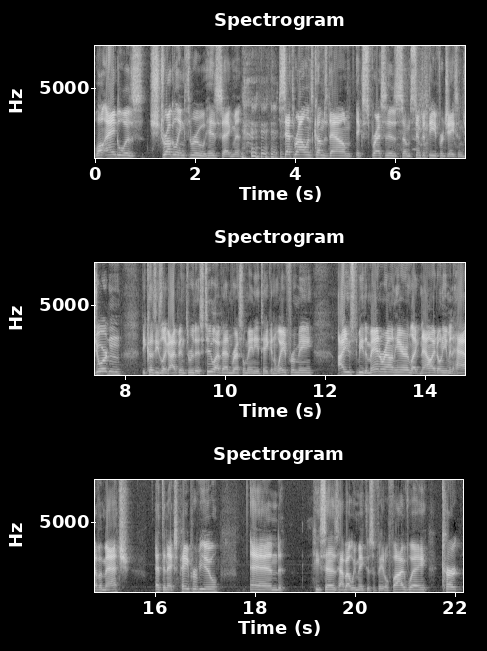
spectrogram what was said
While Angle was struggling through his segment, Seth Rollins comes down, expresses some sympathy for Jason Jordan because he's like, I've been through this too. I've had WrestleMania taken away from me. I used to be the man around here. and Like, now I don't even have a match at the next pay per view. And he says, How about we make this a fatal five way? Kurt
